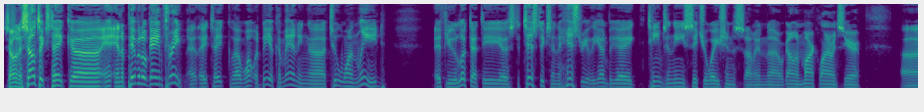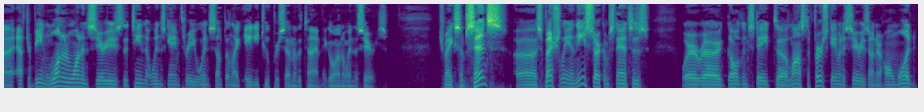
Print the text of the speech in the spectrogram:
So the Celtics take uh, in a pivotal game three. Uh, they take uh, what would be a commanding uh, two-one lead. If you looked at the uh, statistics and the history of the NBA teams in these situations, I mean, uh, we're going Marc Lawrence here. Uh, after being one and one in series, the team that wins Game Three wins something like eighty-two percent of the time. They go on to win the series, which makes some sense, uh, especially in these circumstances where uh, Golden State lost the first game in the series on their home wood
